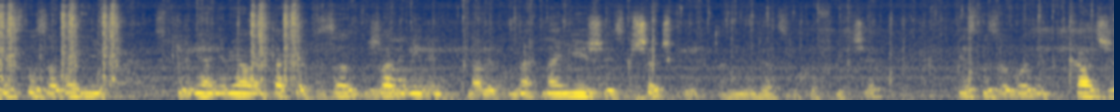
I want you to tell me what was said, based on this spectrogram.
Jest to zawodnik, z którym ja nie miałem tak jak z żadnym innym, nawet na, najmniejszej sprzeczki, nie mówiąc o konflikcie. Jest to zawodnik kadrze,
